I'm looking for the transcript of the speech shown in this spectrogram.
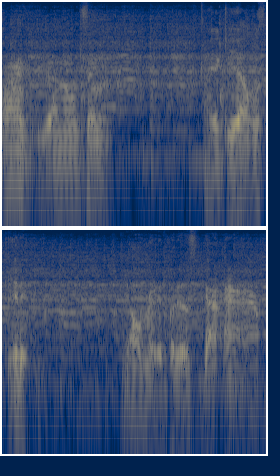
Alright, you got another team. Heck yeah, let's get it. Y'all ready for this? Because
